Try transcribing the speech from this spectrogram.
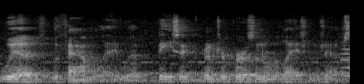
with the family, with basic interpersonal relationships.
